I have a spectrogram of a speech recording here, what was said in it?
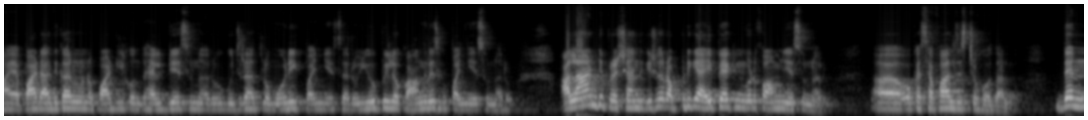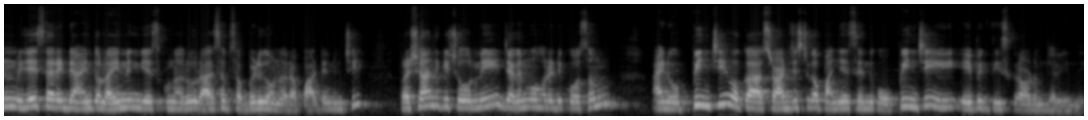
ఆయా పార్టీ అధికారంలో ఉన్న పార్టీలు కొంత హెల్ప్ చేస్తున్నారు. గుజరాత్లో మోడీకి పనిచేశారు యూపీలో కాంగ్రెస్కి పనిచేస్తున్నారు అలాంటి ప్రశాంత్ కిషోర్ అప్పటికే ఐప్యాక్ని కూడా ఫామ్ చేస్తున్నారు ఒక సఫాలజిస్ట్ హోదాలో. దెన్ విజయసాయిరెడ్డి ఆయనతో లైనింగ్ చేసుకున్నారు రాజ్యసభ సభ్యుడిగా ఉన్నారు ఆ పార్టీ నుంచి. ప్రశాంత్ కిషోర్ని జగన్మోహన్ రెడ్డి కోసం ఆయన ఒప్పించి ఒక స్ట్రాటజిస్ట్గా పనిచేసేందుకు ఒప్పించి ఏపీకి తీసుకురావడం జరిగింది.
